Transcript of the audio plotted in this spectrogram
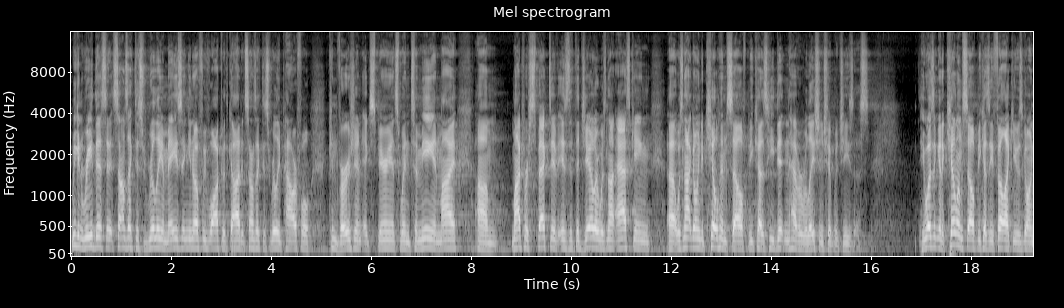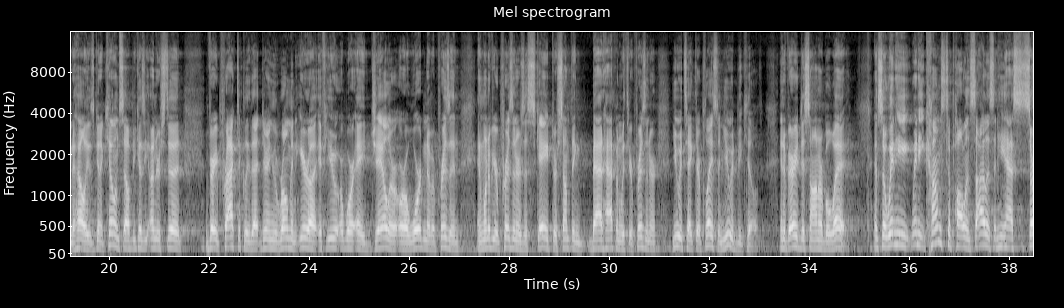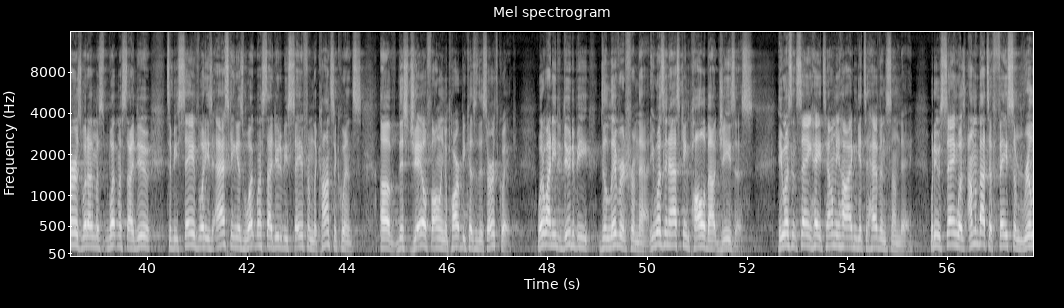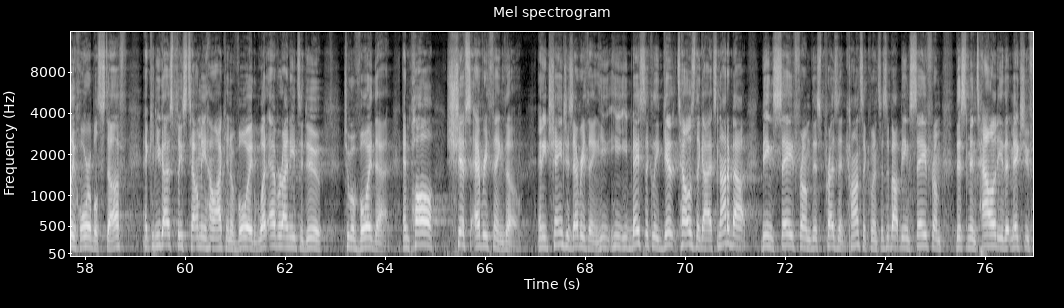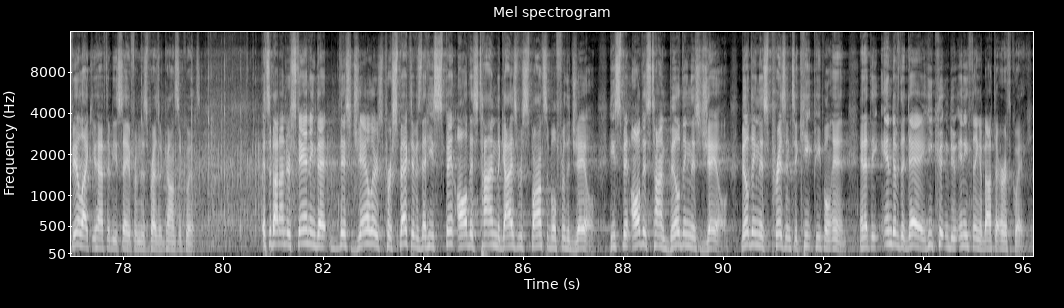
We can read this and it sounds like this really amazing. You know, if we've walked with God, it sounds like this really powerful conversion experience. When to me and my, um, my perspective is that the jailer was not asking, uh, was not going to kill himself because he didn't have a relationship with Jesus. He wasn't going to kill himself because he felt like he was going to hell. He was going to kill himself because he understood very practically that during the Roman era, if you were a jailer or a warden of a prison and one of your prisoners escaped or something bad happened with your prisoner, you would take their place and you would be killed in a very dishonorable way. And so when he, when he comes to Paul and Silas and he asks, Sirs, what, must, what must I do to be saved? What he's asking is, What must I do to be saved from the consequence of this jail falling apart because of this earthquake? What do I need to do to be delivered from that? He wasn't asking Paul about Jesus. He wasn't saying, Hey, tell me how I can get to heaven someday. What he was saying was, I'm about to face some really horrible stuff. And can you guys please tell me how I can avoid whatever I need to do to avoid that? And Paul shifts everything, though and he changes everything. He, he, he basically give, tells the guy it's not about being saved from this present consequence, it's about being saved from this mentality that makes you feel like you have to be saved from this present consequence. It's about understanding that this jailer's perspective is that he spent all this time, the guy's responsible for the jail. He spent all this time building this jail, building this prison to keep people in. And at the end of the day, he couldn't do anything about the earthquake.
